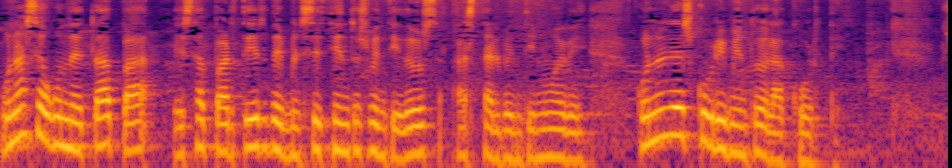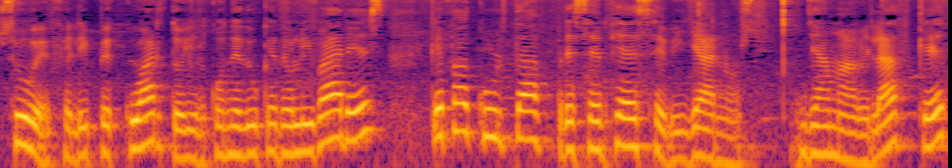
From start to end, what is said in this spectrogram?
Una segunda etapa es a partir de 1622 hasta el 29, con el descubrimiento de la corte. Sube Felipe IV y el conde duque de Olivares, que faculta presencia de sevillanos, llama a Velázquez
